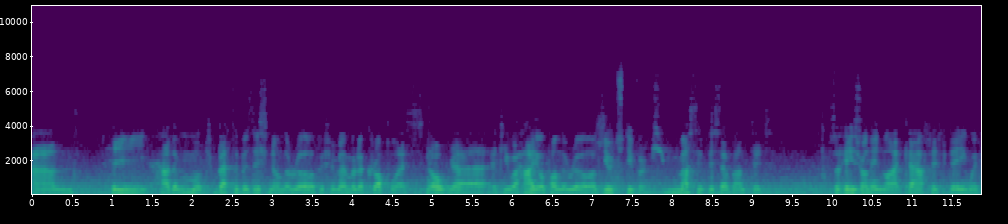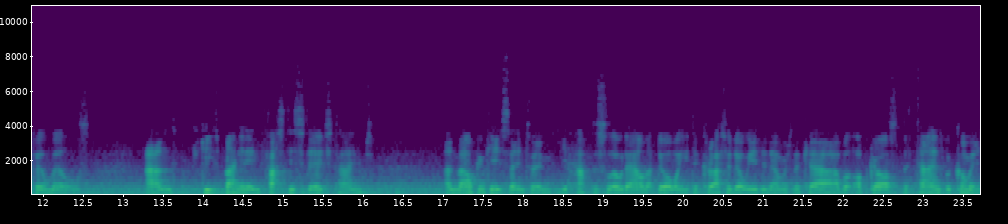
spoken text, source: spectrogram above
And he had a much better position on the road. If you remember Acropolis, Oh, yeah. uh, if you were high up on the road, Huge difference. massive disadvantage. So he's running like car 15 with Phil Mills, and keeps banging in fastest stage times. And Malcolm keeps saying to him, "You have to slow down. I don't want you to crash. I don't want you to damage the car." But of course, the times were coming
